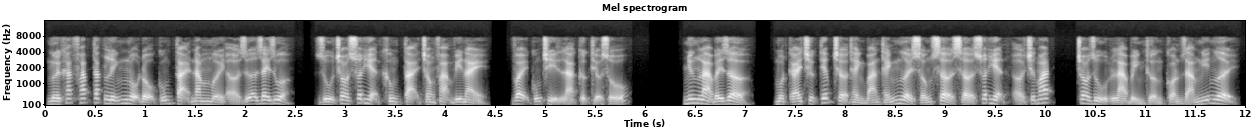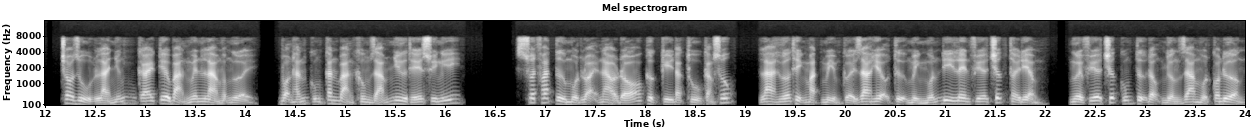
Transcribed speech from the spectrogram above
người khác pháp tắc lĩnh ngộ độ cũng tại năm mười ở giữa dây rùa, dù cho xuất hiện không tại trong phạm vi này, vậy cũng chỉ là cực thiểu số. Nhưng là bây giờ, một cái trực tiếp trở thành bán thánh người sống sờ sờ xuất hiện ở trước mắt, cho dù là bình thường còn dám nghĩ người, cho dù là những cái kia bản nguyên làm mọi người, bọn hắn cũng căn bản không dám như thế suy nghĩ. Xuất phát từ một loại nào đó cực kỳ đặc thù cảm xúc, là hứa thịnh mặt mỉm cười ra hiệu tự mình muốn đi lên phía trước thời điểm, người phía trước cũng tự động nhường ra một con đường.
